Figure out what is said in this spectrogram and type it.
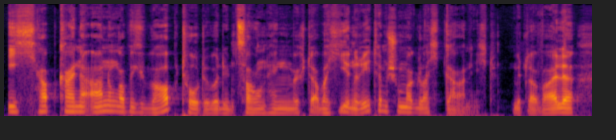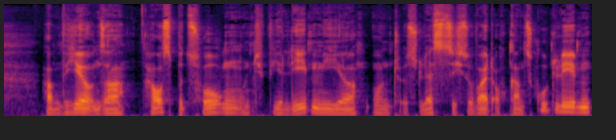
Ich habe keine Ahnung, ob ich überhaupt tot über dem Zaun hängen möchte, aber hier in Rethem schon mal gleich gar nicht. Mittlerweile haben wir hier unser Haus bezogen und wir leben hier und es lässt sich soweit auch ganz gut leben.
